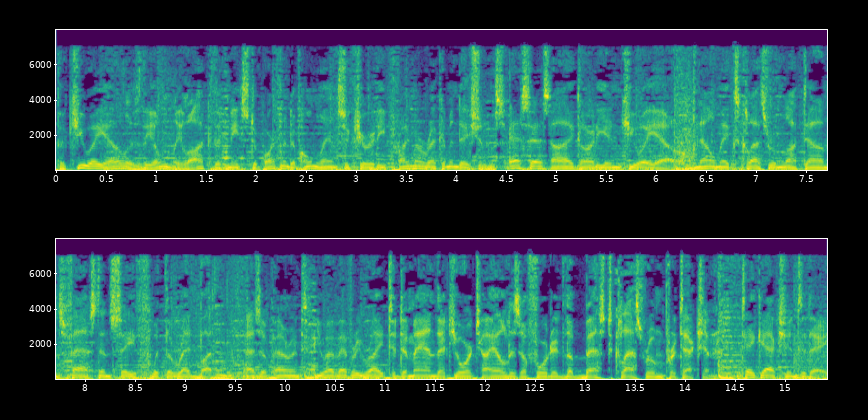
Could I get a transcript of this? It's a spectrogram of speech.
the QAL is the only only lock that meets Department of Homeland Security primer recommendations. SSI Guardian QAL now makes classroom lockdowns fast and safe with the red button. As a parent, you have every right to demand that your child is afforded the best classroom protection. Take action today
